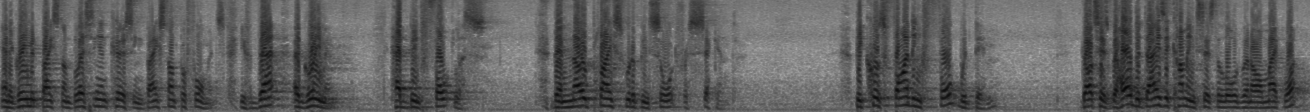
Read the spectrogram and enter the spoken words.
an agreement based on blessing and cursing, based on performance, if that agreement had been faultless, then no place would have been sought for a second. Because finding fault with them, God says, Behold, the days are coming, says the Lord, when I'll make what?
